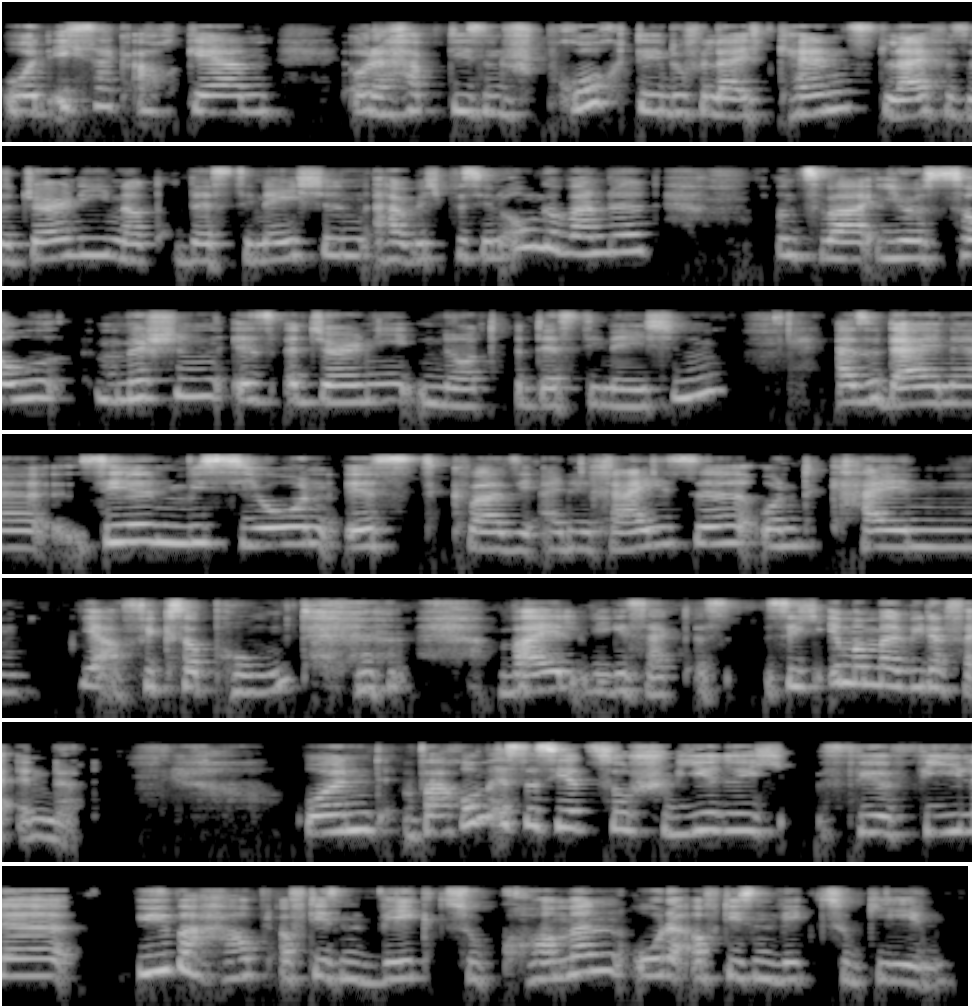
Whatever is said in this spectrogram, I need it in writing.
Und ich sag auch gern oder habe diesen Spruch, den du vielleicht kennst, Life is a Journey, not a Destination, habe ich ein bisschen umgewandelt. Und zwar, Your Soul Mission is a Journey, not a Destination. Also deine Seelenmission ist quasi eine Reise und kein ja, fixer Punkt, weil, wie gesagt, es sich immer mal wieder verändert. Und warum ist es jetzt so schwierig für viele, überhaupt auf diesen Weg zu kommen oder auf diesen Weg zu gehen?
